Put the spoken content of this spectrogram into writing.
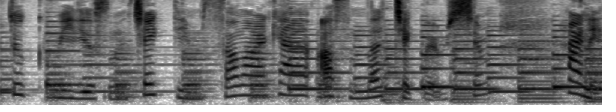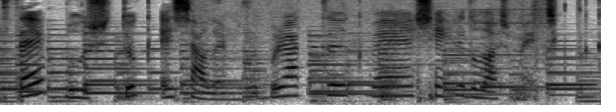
Buluştuk videosunu çektiğimi sanarken aslında çekmemişim. Her neyse buluştuk, eşyalarımızı bıraktık ve şehri dolaşmaya çıktık.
